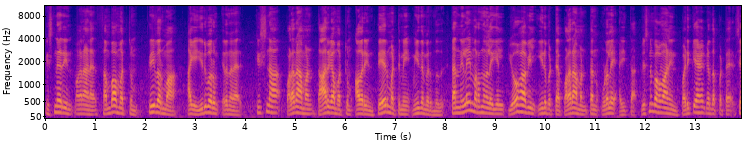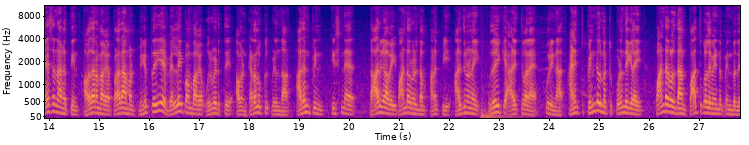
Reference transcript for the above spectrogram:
கிருஷ்ணரின் மகனான சம்பா மற்றும் கிரீவர்மா ஆகிய இருவரும் இறந்தனர். கிருஷ்ணா பலராமன் தாரகா மற்றும் அவரின் தேர் மட்டுமே மீதமிருந்தது. தன் நிலை மறந்த நிலையில் யோகாவில் ஈடுபட்ட பலராமன் தன் உடலை அழித்தார். விஷ்ணு பகவானின் படுக்கையாக கருதப்பட்ட சேஷநாகத்தின் அவதாரமாக பலராமன் மிகப்பெரிய வெள்ளை பாம்பாக உருவெடுத்து அவன் கடலுக்குள் விழுந்தான். அதன் பின் கிருஷ்ணர் தார்காவை பாண்டவர்களிடம் அனுப்பி அர்ஜுனனை உதவிக்கு அழைத்து வர கூறினார். அனைத்து பெண்கள் மற்றும் குழந்தைகளை பாண்டவர்கள் தான் பார்த்து கொள்ள வேண்டும் என்பது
